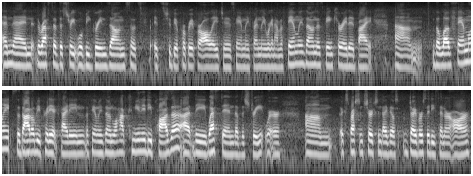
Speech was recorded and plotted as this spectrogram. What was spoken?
And then the rest of the street will be green zones. So it's, it should be appropriate for all ages, family friendly. We're gonna have a family zone that's being curated by um, the Love family. So that'll be pretty exciting. The family zone will have community plaza at the west end of the street where um, Expression Church and Diversity Center are.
